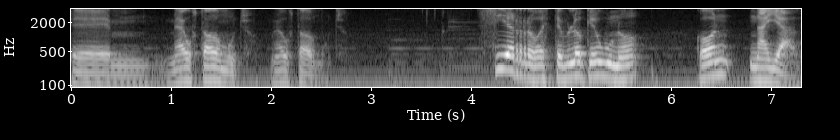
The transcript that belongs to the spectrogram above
Eh, me ha gustado mucho, me ha gustado mucho. Cierro este bloque 1 con Nayad.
